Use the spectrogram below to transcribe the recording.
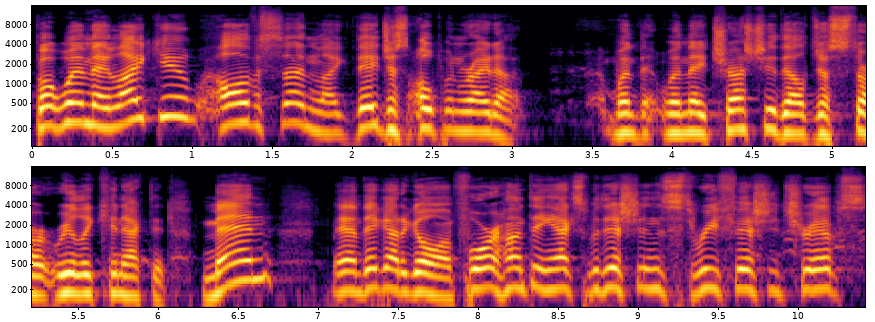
But when they like you, all of a sudden, like they just open right up. When they, when they trust you, they'll just start really connected. Men, man, they got to go on four hunting expeditions, three fishing trips,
